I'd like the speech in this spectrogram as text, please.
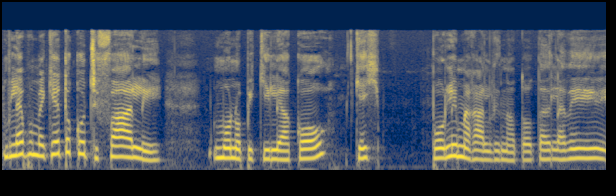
βλέπουμε και το κοτσιφάλι μονοπικυλιακό και έχει πολύ μεγάλη δυνατότητα. Δηλαδή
